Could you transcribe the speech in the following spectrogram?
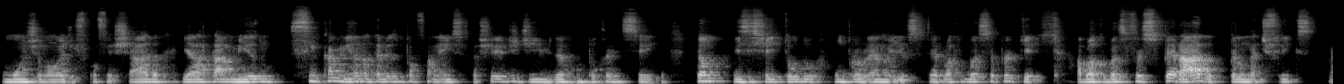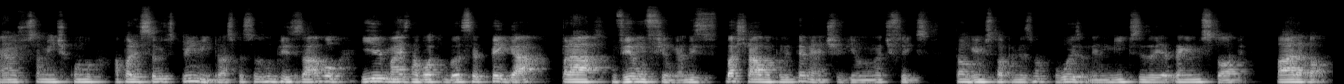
um monte de loja ficou fechada e ela está mesmo se encaminhando até mesmo para falência, está cheia de dívida, com pouca receita. Então, existe aí todo um problema aí. Você tem a Blockbuster porque a Blockbuster foi superada pelo Netflix, né, justamente quando apareceu o streaming. Então, as pessoas não precisavam ir mais na Blockbuster pegar para ver um filme, eles baixavam pela internet, viam no Netflix. Então, GameStop é a mesma coisa, né? ninguém precisa ir até GameStop para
